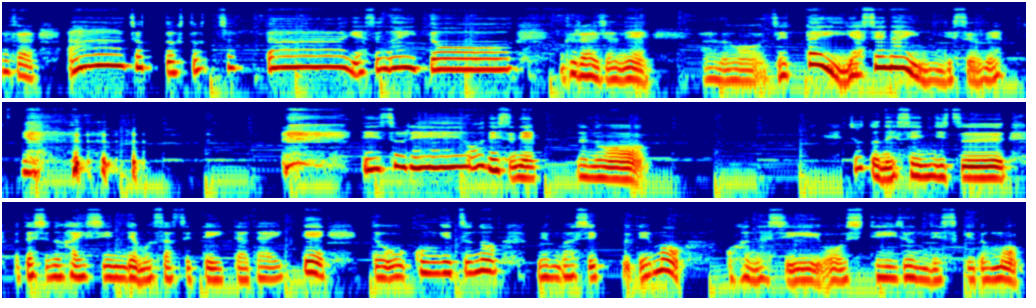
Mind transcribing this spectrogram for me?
だから、ああ、ちょっと太っちゃった、痩せないと、ぐらいじゃね、あの、絶対痩せないんですよね。で、それをですね、あの、ちょっとね、先日、私の配信でもさせていただいて、今月のメンバーシップでもお話をしているんですけども、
